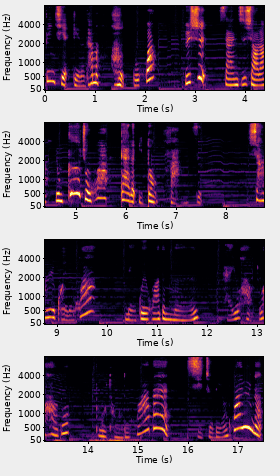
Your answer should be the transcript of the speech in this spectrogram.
并且给了他们很多花。于是，三只小狼用各种花盖了一栋房子：向日葵的花、玫瑰花的门，还有好多好多不同的花瓣。系着莲花玉呢。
